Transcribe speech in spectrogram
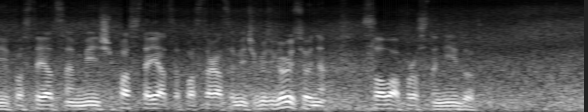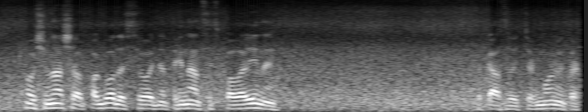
и постояться меньше, постояться, постараться меньше. Говорю, сегодня слова просто не идут. В общем, наша погода сегодня 13 с половиной. Показывает термометр.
